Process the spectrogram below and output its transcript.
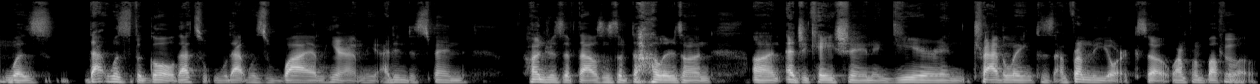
Mhm. was that was the goal. That's that was why I'm here. I mean, I didn't just spend hundreds of thousands of dollars on on education and gear and traveling because I'm from New York, so I'm from Buffalo.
